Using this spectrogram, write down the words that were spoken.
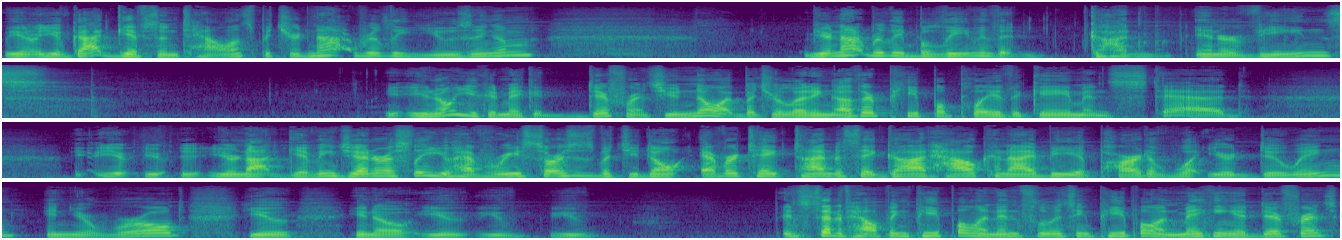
you know, you've got gifts and talents, but you're not really using them. You're not really believing that God intervenes. You, know you can make a difference. You know it, but you're letting other people play the game instead. You're not giving generously. You have resources, but you don't ever take time to say, God, how can I be a part of what you're doing in your world? You, you know, you, you, you instead of helping people and influencing people and making a difference,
